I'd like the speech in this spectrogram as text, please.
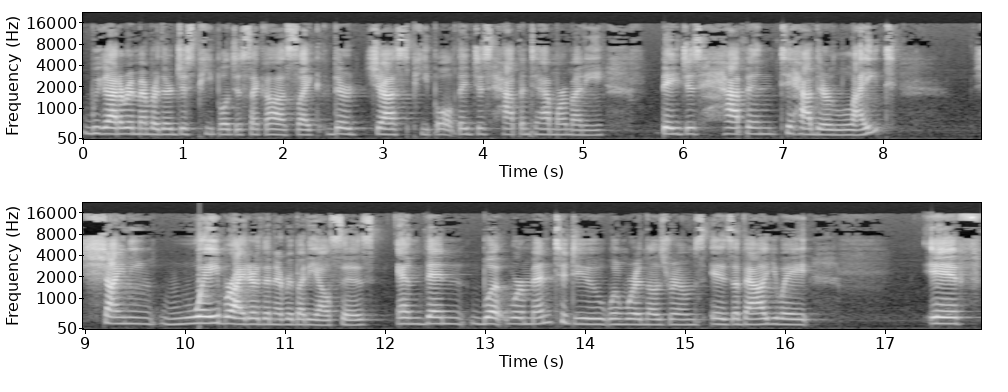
we got to remember they're just people just like us. Like they're just people. They just happen to have more money. They just happen to have their light shining way brighter than everybody else's. And then what we're meant to do when we're in those rooms is evaluate if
